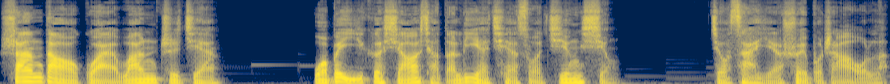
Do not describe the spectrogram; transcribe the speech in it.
山道拐弯之间，我被一个小小的趔趄所惊醒，就再也睡不着了。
